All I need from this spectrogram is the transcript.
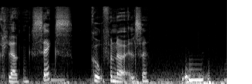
klokken 6. God fornøjelse. Mm-hmm.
